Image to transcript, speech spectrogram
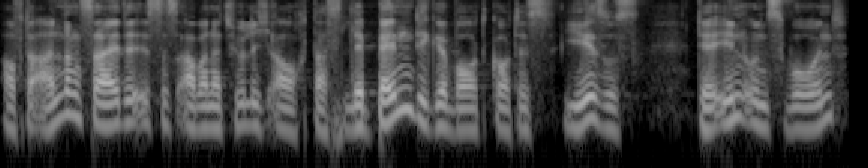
Auf der anderen Seite ist es aber natürlich auch das lebendige Wort Gottes, Jesus, der in uns wohnt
